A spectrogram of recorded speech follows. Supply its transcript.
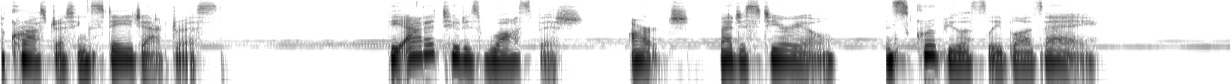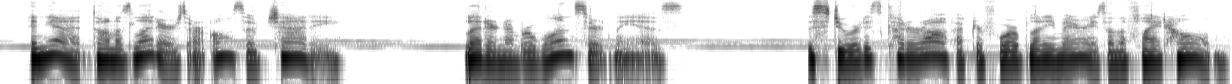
a cross dressing stage actress. The attitude is waspish, arch, magisterial, and scrupulously blase. And yet, Donna's letters are also chatty. Letter number one certainly is. The stewardess cut her off after four Bloody Marys on the flight home.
